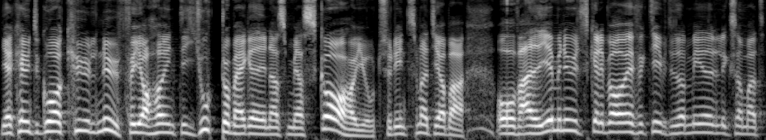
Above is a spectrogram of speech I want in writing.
jag kan ju inte gå och ha kul nu för jag har inte gjort de här grejerna som jag ska ha gjort. Så det är inte som att jag bara åh varje minut ska det vara effektivt utan mer liksom att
